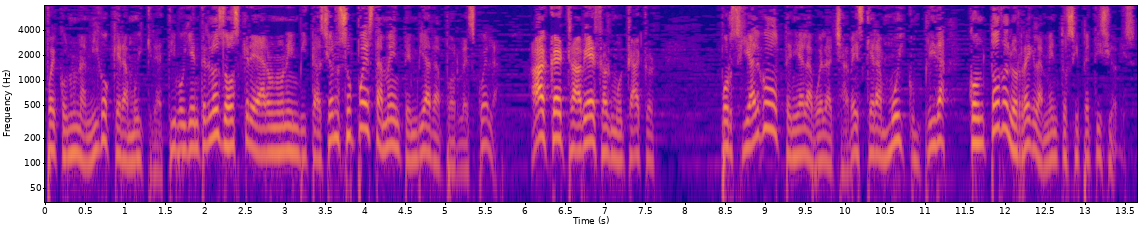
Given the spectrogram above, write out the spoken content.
fue con un amigo que era muy creativo y entre los dos crearon una invitación supuestamente enviada por la escuela. ¡Ah, qué traviesos muchachos! Por si algo tenía la abuela Chávez, que era muy cumplida con todos los reglamentos y peticiones.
